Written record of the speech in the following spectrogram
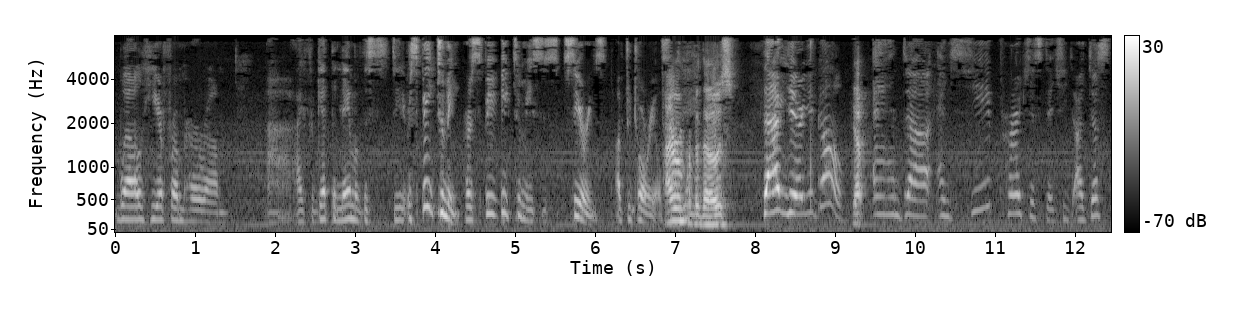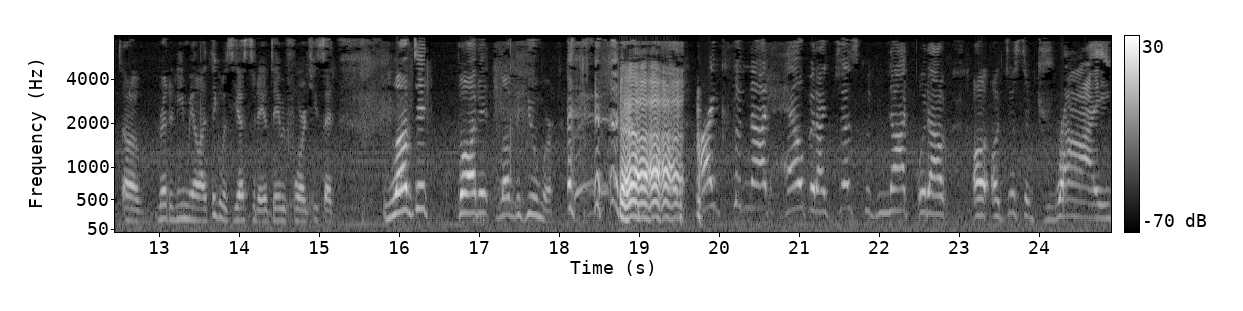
well here from her, um, uh, I forget the name of the se- Speak to Me, her Speak to Me s- series of tutorials. I remember those. That there you go. Yep. And uh, and she purchased it. She I just uh, read an email. I think it was yesterday or the day before, and she said, "Loved it, bought it, loved the humor." I could not help it. I just could not put out a, a, just a dry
